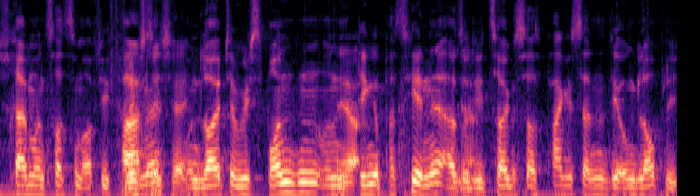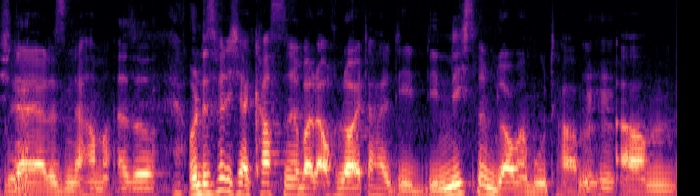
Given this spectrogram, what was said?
schreiben wir uns trotzdem auf die Fahne Richtig, hey. und Leute responden und Ja. Dinge passieren, ne? Also die Zeugnisse aus Pakistan sind ja unglaublich, ne? Ja, ja, das ist der Hammer. Also Und das finde ich ja krass, ne, weil auch Leute halt, die, die nichts mit dem Glauben am Hut haben Mhm. ähm,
